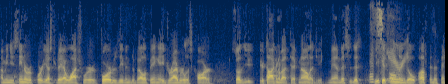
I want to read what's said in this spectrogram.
I mean, you've seen a report yesterday I watched where Ford was even developing a driverless car. So you, are talking about technology, man. This this That's you could scary. only go up in the thing.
